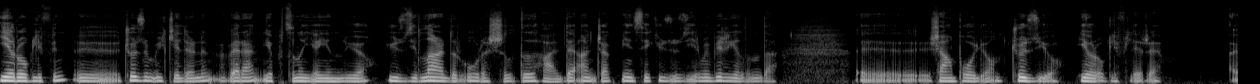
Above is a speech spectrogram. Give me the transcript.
hieroglifin e, çözüm ülkelerinin veren yapıtını yayınlıyor. Yüzyıllardır uğraşıldığı halde ancak 1821 yılında e, Şampolyon çözüyor hieroglifleri. E,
